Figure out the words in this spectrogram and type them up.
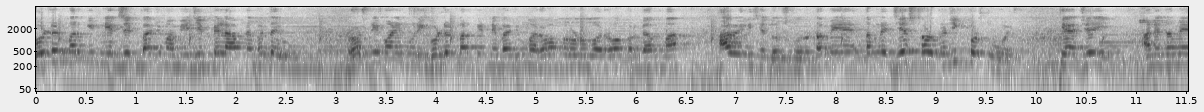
ગોલ્ડન માર્કેટની એક્ઝેક્ટ બાજુમાં મેં જે પહેલાં આપને બતાવ્યું, રોશની પાણીપુરી ગોલ્ડન માર્કેટની બાજુમાં રવાપર રોડ ઉપર રવાપર ગામમાં આવેલી છે દોસ્તો. તો તમે તમને જે સ્થળ નજીક પડતું હોય ત્યાં જઈ અને તમે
